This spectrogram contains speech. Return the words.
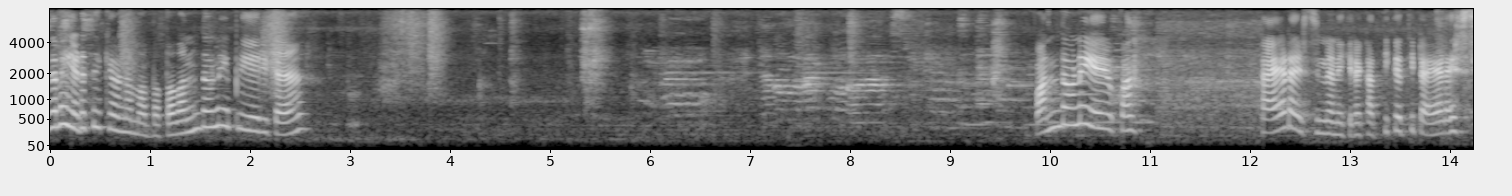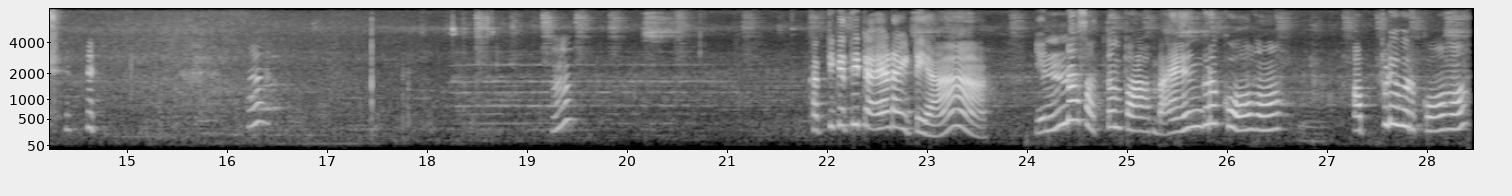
இதெல்லாம் எடுத்து வைக்க வேண்டாமா பாப்பா? வந்தோடனே இப்படி ஏறிட்டேன் வந்தோடனே ஏறி உட்காந்து டயர்டாயிடுச்சுன்னு நினைக்கிறேன். கத்தி கத்தி டயர்டாயிடுச்சு. கத்தி கத்தி டயர்ட் ஆயிட்டியா என்ன சத்தம்ப்பா பயங்கர கோபம் அப்படி ஒரு கோவம்.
